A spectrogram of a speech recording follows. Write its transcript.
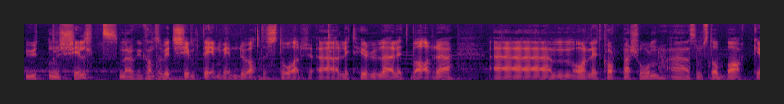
uten skilt, men dere kan så vidt skimte inn vinduet at det står litt hylle, litt vare, um, og en litt kort person som står bak,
